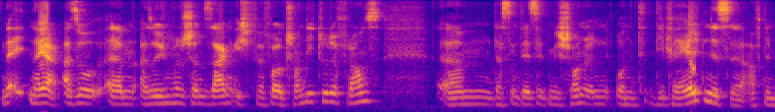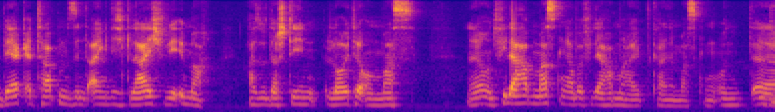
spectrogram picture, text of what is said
Ähm, naja, also, ähm, also ich muss schon sagen, ich verfolge schon die Tour de France. Ähm, das interessiert mich schon. Und, und, die Verhältnisse auf den Bergetappen sind eigentlich gleich wie immer. Also da stehen Leute en masse. Ne? Und viele haben Masken, aber viele haben halt keine Masken. Und, äh,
